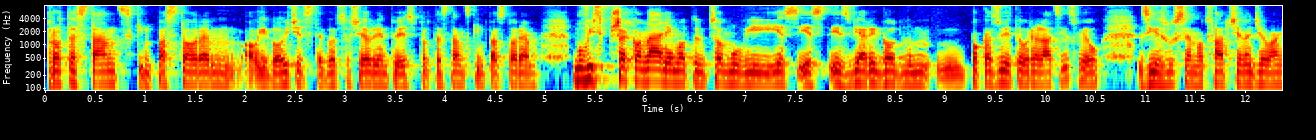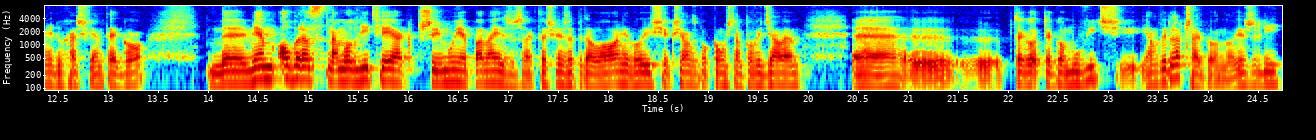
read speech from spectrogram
protestanckim pastorem, o jego ojciec, z tego co się orientuje, jest protestanckim pastorem, mówi z przekonaniem o tym, co mówi, jest, jest, jest wiarygodnym, pokazuje tę relację swoją z Jezusem, otwarcie na działanie Ducha Świętego. Miałem obraz na modlitwie, jak przyjmuję Pana Jezusa. Ktoś mnie zapytał, o nie boi się ksiądz, bo komuś tam powiedziałem e, e, tego, tego mówić. Ja mówię, dlaczego? No jeżeli,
